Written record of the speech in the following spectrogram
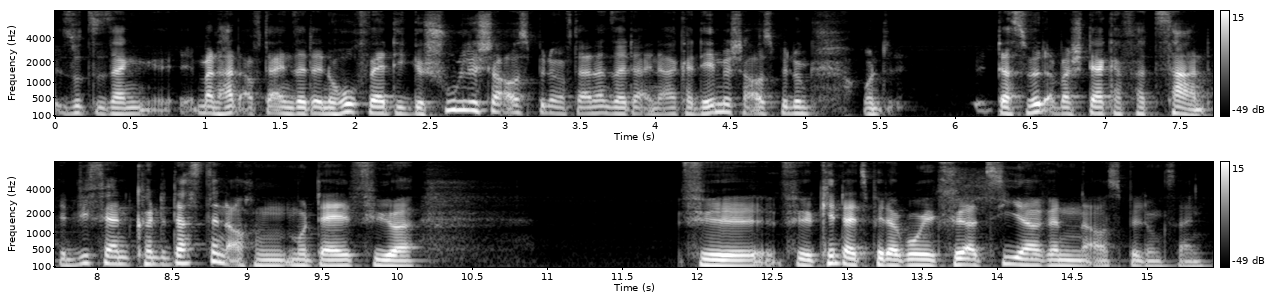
sozusagen, man hat auf der einen Seite eine hochwertige schulische Ausbildung, auf der anderen Seite eine akademische Ausbildung und das wird aber stärker verzahnt. Inwiefern könnte das denn auch ein Modell für, für, für Kindheitspädagogik, für Erzieherinnen-Ausbildung sein?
